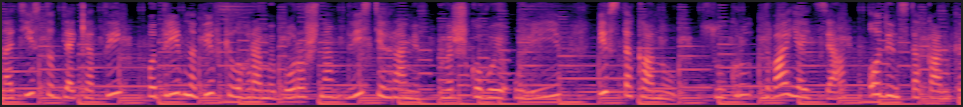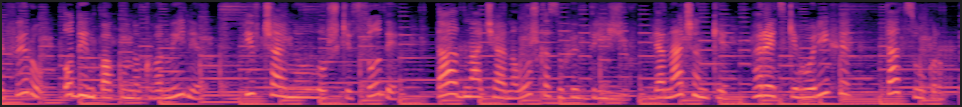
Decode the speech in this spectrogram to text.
На тісто для кяти потрібно пів кілограми борошна, 200 грамів вершкової олії, пів стакану цукру, 2 яйця, 1 стакан кефиру, 1 пакунок ванилі, пів чайної ложки соди та 1 чайна ложка сухих дріжджів. Для начинки грецькі горіхи та цукор.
